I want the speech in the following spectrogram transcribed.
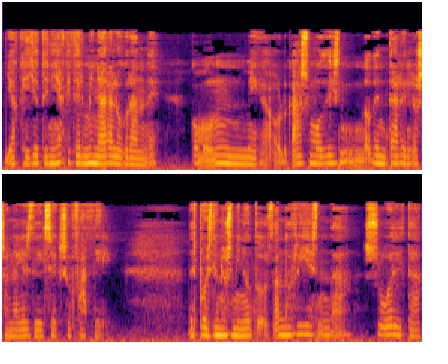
y aquello tenía que terminar a lo grande, como un mega orgasmo digno de entrar en los anales del sexo fácil. Después de unos minutos dando rienda suelta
